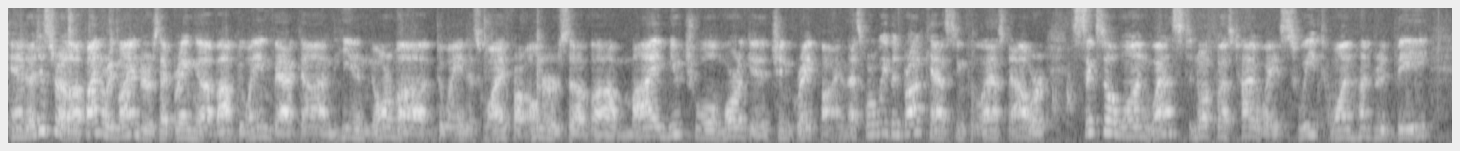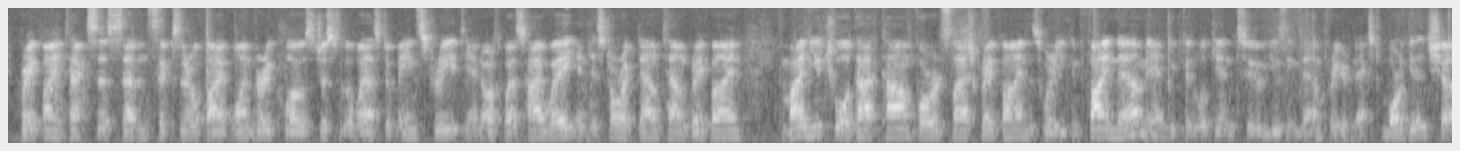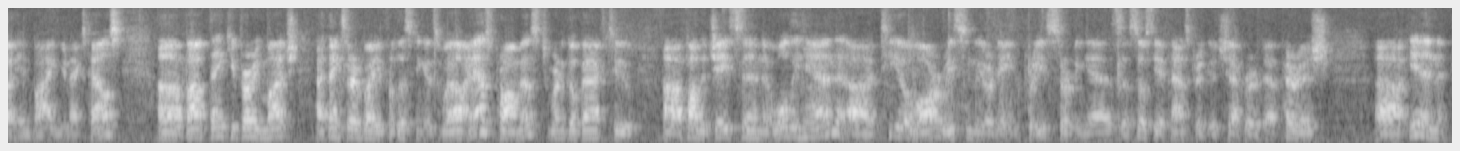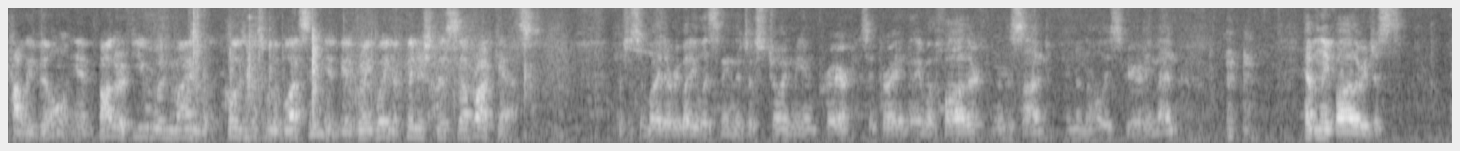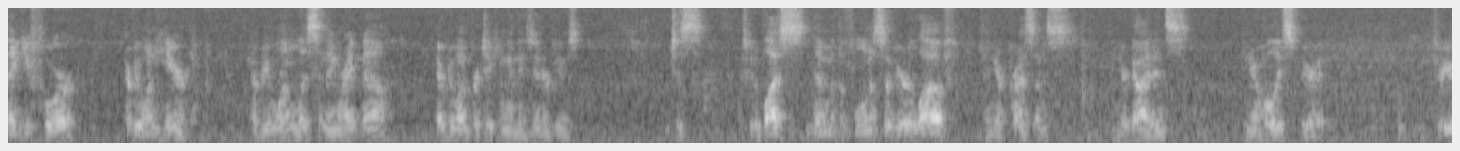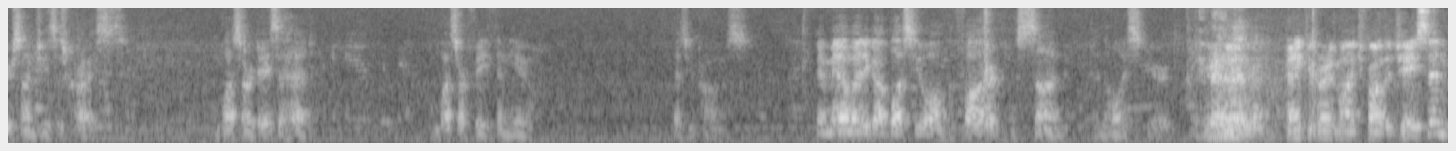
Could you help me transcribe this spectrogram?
And uh, just a uh, final reminder as I bring uh, Bob Duane back on, he and Norma Duane, his wife, are owners of uh, MiMutual Mortgage in Grapevine. That's where we've been broadcasting for the last hour. 601 West Northwest Highway, Suite 100B. Grapevine, Texas 76051, very close, just to the west of Main Street and Northwest Highway in historic downtown Grapevine. MiMutual.com forward slash grapevine is where you can find them and you can look into using them for your next mortgage uh, in buying your next house. Uh, Bob, thank you very much. Uh, thanks everybody for listening as well. And as promised, we're going to go back to uh, Father Jason Wolihan, uh, TOR, recently ordained priest, serving as Associate Pastor at Good Shepherd uh, Parish uh, in Colleyville. And Father, if you wouldn't mind closing us with a blessing, it'd be a great way to finish this uh, broadcast. I just invite everybody listening to just join me in prayer. Say, pray in the name of the Father, and of the Son, and of the Holy Spirit. Amen. Heavenly Father, we just thank you for everyone here, everyone listening right now, everyone partaking in these interviews. Just ask you to bless them with the fullness of your love and your presence and your guidance and your Holy Spirit through your Son, Jesus Christ. And bless our days ahead. And bless our faith in you as you promise. And may Almighty God bless you all, the Father, the Son, and the Holy Spirit. Amen. Thank you very much, Father Jason.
